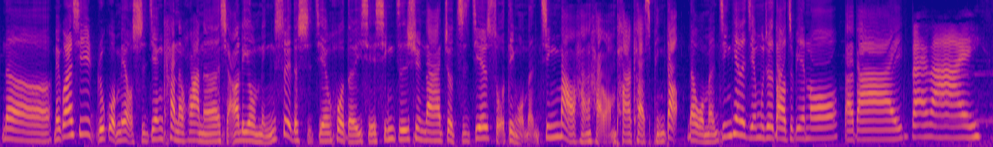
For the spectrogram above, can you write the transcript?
那没关系，如果没有时间看的话呢，想要利用零碎的时间获得一。一些新资讯呢，就直接锁定我们金茂航海王 Podcast 频道。那我们今天的节目就到这边喽，拜拜，拜拜。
